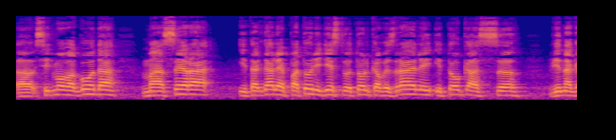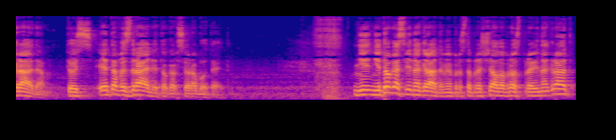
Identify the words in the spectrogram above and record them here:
э, седьмого года, Маасера и так далее по Торе действуют только в Израиле и только с виноградом. То есть это в Израиле только все работает не, не только с виноградом, я просто прочитал вопрос про виноград.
